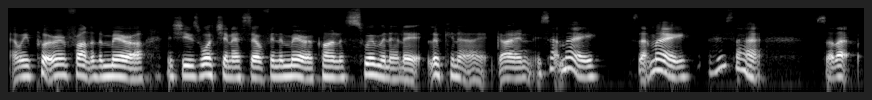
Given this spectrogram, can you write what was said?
and we put her in front of the mirror, and she was watching herself in the mirror, kind of swimming at it, looking at it, going, "Is that me? Is that me? Who's that?" So that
